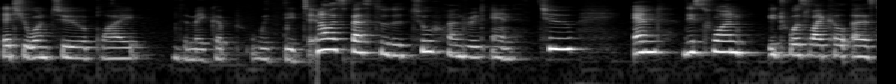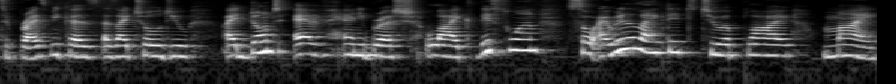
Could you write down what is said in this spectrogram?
that you want to apply the makeup with detail. Now let's pass to the 202 and this one it was like a, a, surprise because as I told you I don't have any brush like this one so I really liked it to apply my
